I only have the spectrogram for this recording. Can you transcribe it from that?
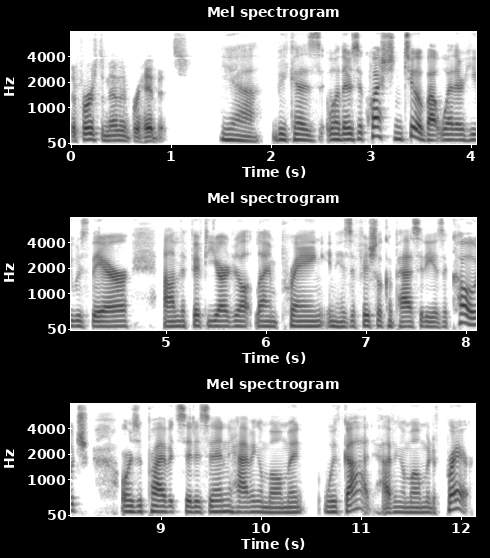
the First Amendment prohibits. Yeah, because well, there's a question too about whether he was there on the 50 yard line praying in his official capacity as a coach or as a private citizen having a moment with God, having a moment of prayer.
